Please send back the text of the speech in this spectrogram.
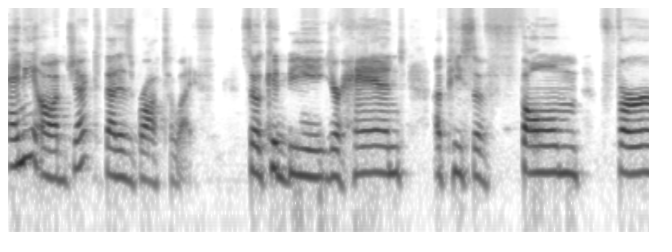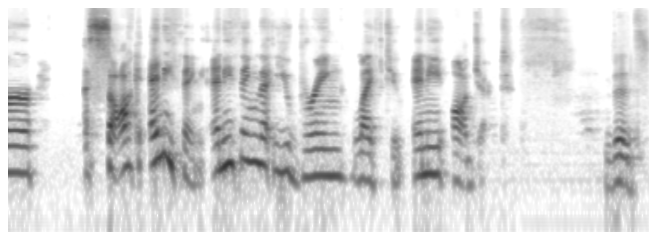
any object that is brought to life. So it could be your hand, a piece of foam, fur, a sock, anything, anything that you bring life to, any object. That's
